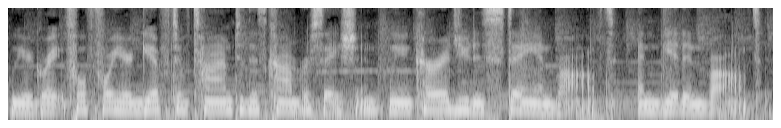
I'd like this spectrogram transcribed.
We are grateful for your gift of time to this conversation. We encourage you to stay involved and get involved.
